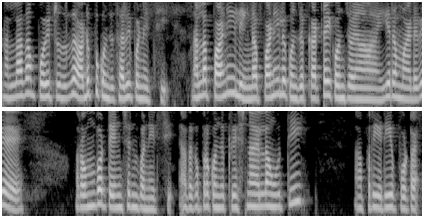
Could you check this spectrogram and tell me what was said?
நல்லா தான் போயிட்டு இருந்தது அடுப்பு கொஞ்சம் சரி பண்ணிச்சு நல்லா பனி இல்லைங்களா? பனியில் கொஞ்சம் கட்டை கொஞ்சம் ஈரமாயிடவே ரொம்ப டென்ஷன் பண்ணிடுச்சு. அதுக்கப்புறம் கொஞ்சம் கிருஷ்ணா எல்லாம் ஊற்றி அப்புறம் எரிய போட்டேன்.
